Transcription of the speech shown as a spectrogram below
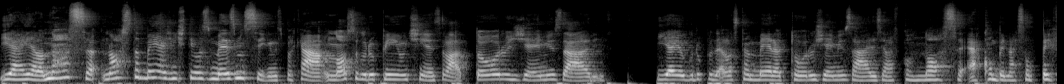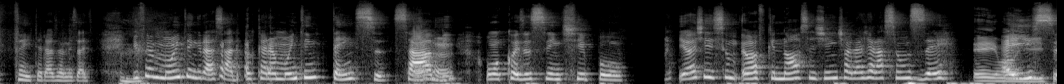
E aí ela, nossa, nós também, a gente tem os mesmos signos. Porque ah, o nosso grupinho tinha, sei lá, touro, gêmeos, ares. E aí o grupo delas também era touro, gêmeos, ares. E ela ficou, nossa, é a combinação perfeita das amizades. E foi muito engraçado, porque era muito intenso, sabe? Aham. Uma coisa assim, tipo... Eu achei isso... Eu fiquei, nossa, gente, olha a geração Z. Ei, É isso.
